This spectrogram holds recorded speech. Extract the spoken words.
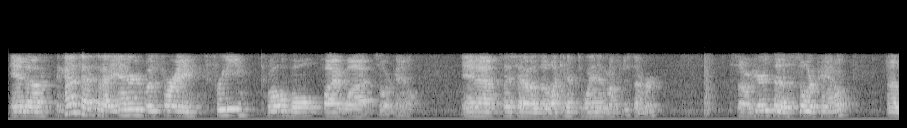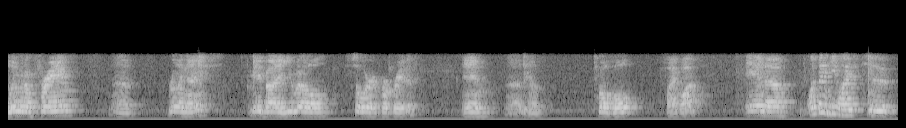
And um, the contest that I entered was for a free 12 volt 5 watt solar panel. And uh, as I said, I was uh, lucky enough to win in the month of December. So here's the solar panel, uh, aluminum frame, uh, really nice, made by UL Solar Incorporated, and uh, you know, 12 volt, 5 watt. And uh, one thing he likes to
